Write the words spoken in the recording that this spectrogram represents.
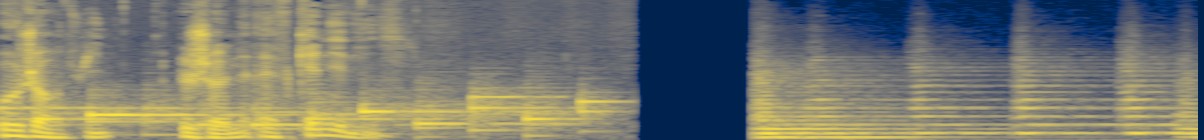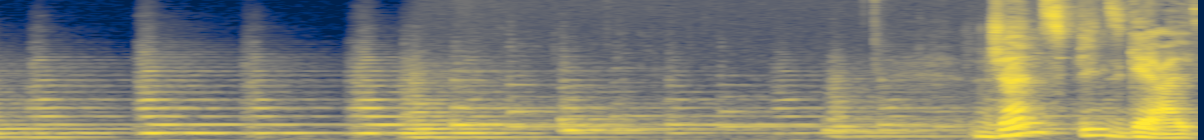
Aujourd'hui, John F. Kennedy. John Fitzgerald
